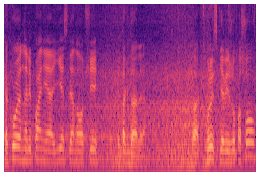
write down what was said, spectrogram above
какое налипание, есть ли оно вообще и так далее. Так, врызг я вижу пошел.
